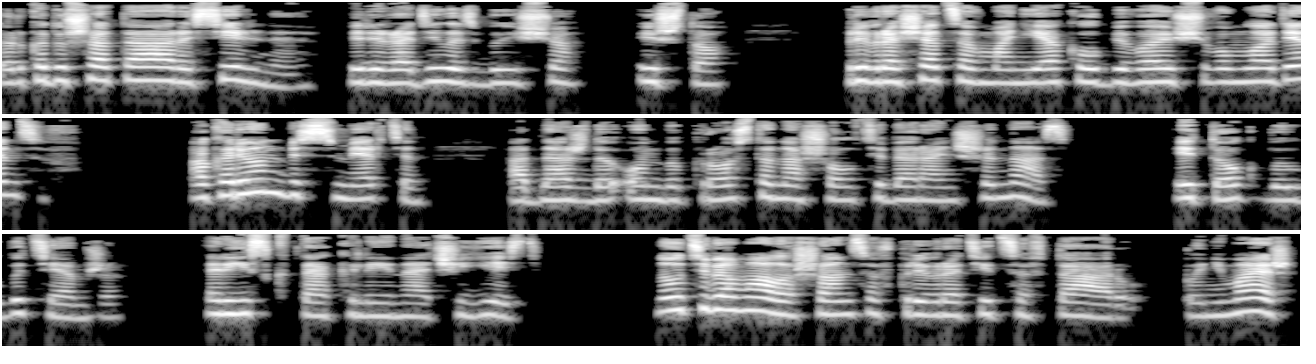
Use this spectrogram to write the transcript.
Только душа Таары сильная, переродилась бы еще. И что? Превращаться в маньяка, убивающего младенцев? Акарион бессмертен. Однажды он бы просто нашел тебя раньше нас. Итог был бы тем же. Риск так или иначе есть. Но у тебя мало шансов превратиться в Таару, понимаешь?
